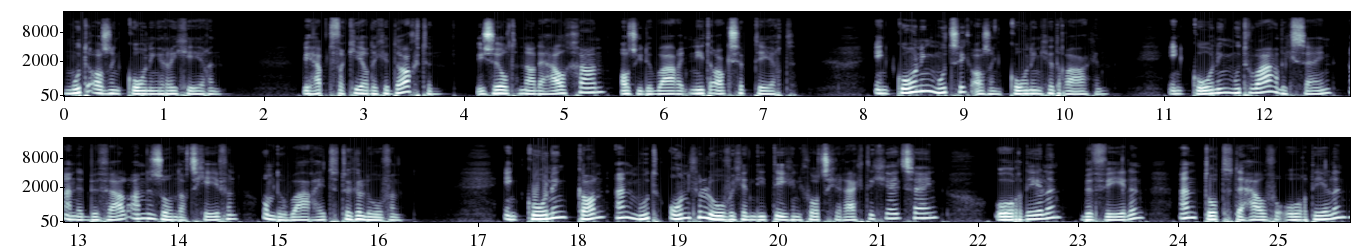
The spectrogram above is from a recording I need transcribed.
moet als een koning regeren. U hebt verkeerde gedachten. U zult naar de hel gaan als u de waarheid niet accepteert. Een koning moet zich als een koning gedragen. Een koning moet waardig zijn en het bevel aan de zondaars geven om de waarheid te geloven. Een koning kan en moet ongelovigen die tegen Gods gerechtigheid zijn, oordelen, bevelen en tot de hel veroordelen,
